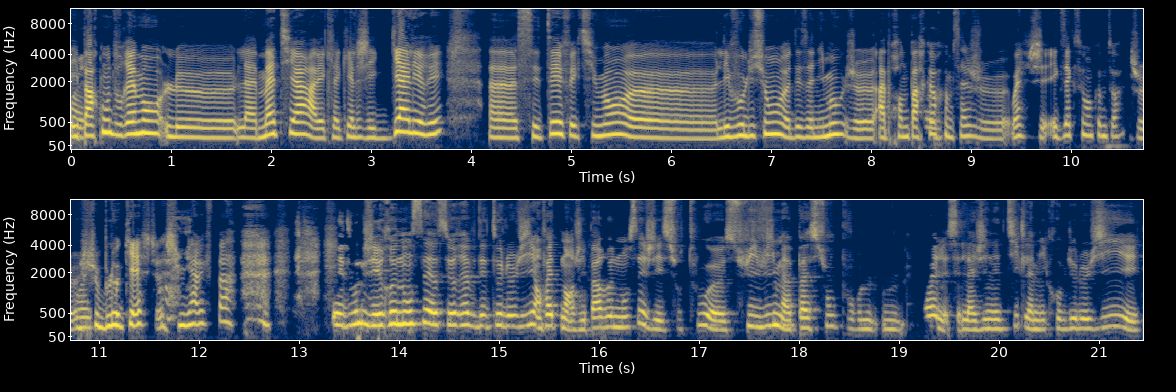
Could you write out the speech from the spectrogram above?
Et par contre, vraiment, le, la matière avec laquelle j'ai galéré, euh, c'était effectivement euh, l'évolution des animaux. Je, apprendre par cœur comme ça, je, ouais, j'ai exactement comme toi. Je, je bloquais, je, n'y arrive pas. Et donc j'ai renoncé à ce rêve d'éthologie. En fait, non, j'ai pas renoncé. J'ai surtout suivi ma passion pour ouais, c'est la génétique, la microbiologie et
